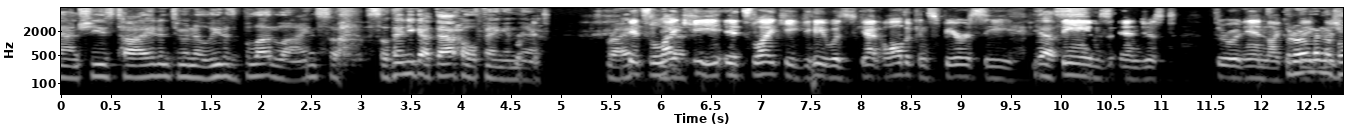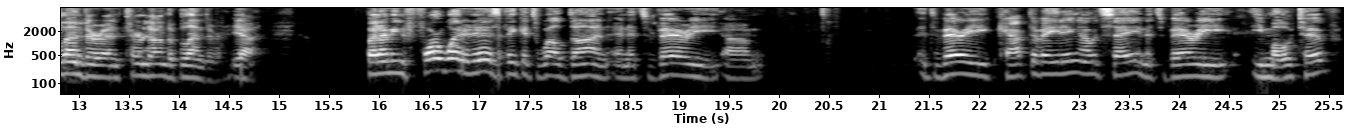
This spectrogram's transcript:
and she's tied into an elitist bloodline. So so then you got that whole thing in there right? It's like yeah. he it's like he he was got all the conspiracy yes. themes and just threw it in like threw them in the blender and turned on the blender yeah. But i mean for what it is i think it's well done and it's very um it's very captivating i would say and it's very emotive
